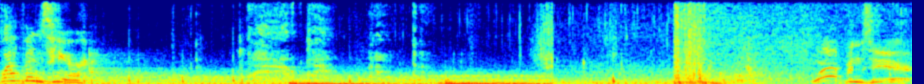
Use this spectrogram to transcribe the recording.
Weapons here. Weapons here.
